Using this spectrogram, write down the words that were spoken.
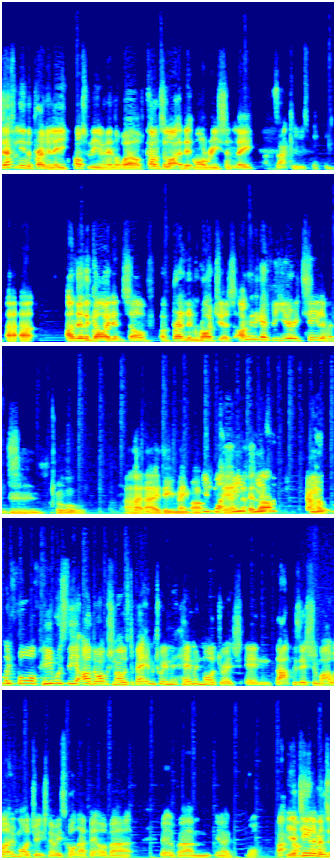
definitely in the Premier League, possibly even in the world. Come to light a bit more recently Exactly who's picking. uh, under the guidance of, of Brendan Rodgers. I'm going to go for Youri Tielemans. Mm. Ooh. I like that. I do make my You know what? yeah, he, he, was, he was my fourth. He was the other option. I was debating between him and Modric in that position, but I went with Modric. No, he's got that bit of uh, bit of um, you know what? Yeah, Background. Tielemans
